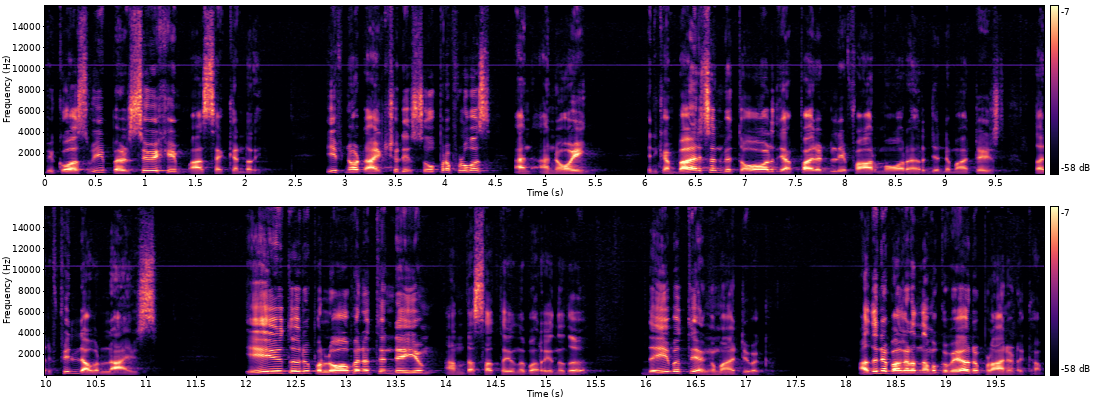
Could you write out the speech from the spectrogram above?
because we pursue him as secondary if not actually superfluous and annoying in comparison with all the apparently far more urgent matters that fill our lives ഏതൊരു പ്രലോഭനത്തിന്റെയും അന്തസത്ത എന്ന് പറയുന്നത് ദൈവത്തെ അങ്ങ് മാറ്റിവെക്കും. അതിന് പകരം നമുക്ക് വേറൊരു പ്ലാൻ എടുക്കാം.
